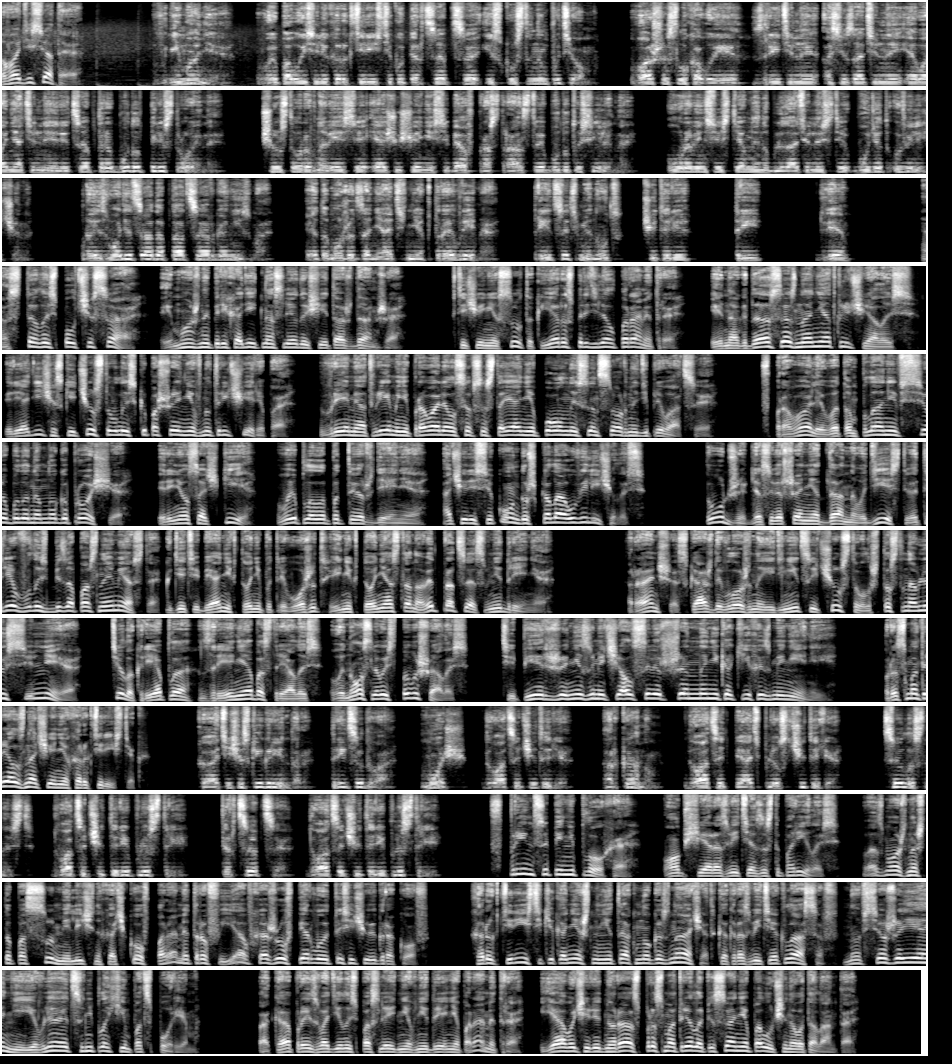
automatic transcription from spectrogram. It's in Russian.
Глава 10. Внимание! Вы повысили характеристику перцепция искусственным путем. Ваши слуховые, зрительные, осязательные и обонятельные рецепторы будут перестроены. Чувство равновесия и ощущение себя в пространстве будут усилены. Уровень системной наблюдательности будет увеличен. Производится адаптация организма. Это может занять некоторое время. 30 минут, 4, 3, 2. Осталось полчаса, и можно переходить на следующий этаж данжа. В течение суток я распределял параметры. Иногда сознание отключалось, периодически чувствовалось копошение внутри черепа. Время от времени проваливался в состояние полной сенсорной депривации. В провале в этом плане все было намного проще. Перенес очки, выплыло подтверждение, а через секунду шкала увеличилась. Тут же для совершения данного действия требовалось безопасное место, где тебя никто не потревожит и никто не остановит процесс внедрения. Раньше с каждой вложенной единицей чувствовал, что становлюсь сильнее. Тело крепло, зрение обострялось, выносливость повышалась. Теперь же не замечал совершенно никаких изменений. Просмотрел значение характеристик. Хаотический гриндер — 32. Мощь — 24. Арканум — 25 плюс 4. Целостность — 24 плюс 3. Перцепция — 24 плюс 3. В принципе, неплохо. Общее развитие застопорилось. Возможно, что по сумме личных очков параметров я вхожу в первую тысячу игроков. Характеристики, конечно, не так много значат, как развитие классов, но все же и они являются неплохим подспорьем. Пока производилось последнее внедрение параметра, я в очередной раз просмотрел описание полученного таланта.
